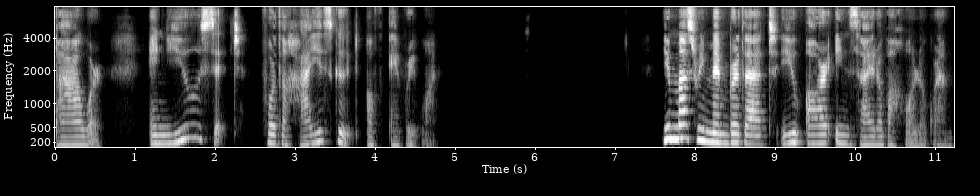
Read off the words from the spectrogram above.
power and use it for the highest good of everyone. You must remember that you are inside of a hologram.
